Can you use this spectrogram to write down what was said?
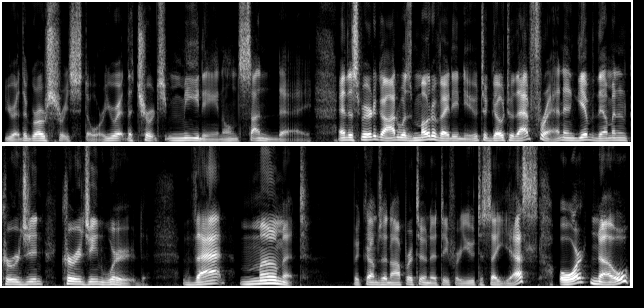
you're at the grocery store, you're at the church meeting on Sunday, and the Spirit of God was motivating you to go to that friend and give them an encouraging, encouraging word. That moment becomes an opportunity for you to say yes or no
